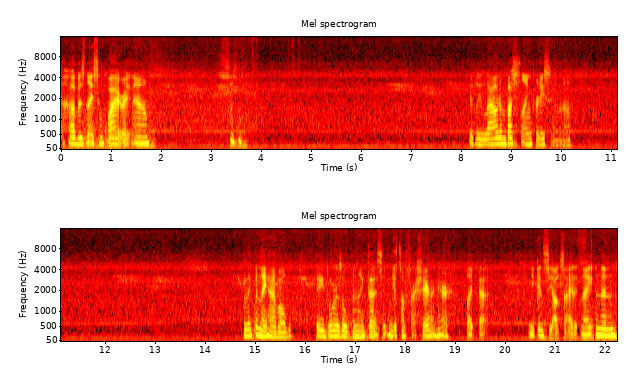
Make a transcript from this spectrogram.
The hub is nice and quiet right now. It'll be loud and bustling pretty soon though. I like when they have all the bay doors open like that so you can get some fresh air in here like that. You can see outside at night and then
